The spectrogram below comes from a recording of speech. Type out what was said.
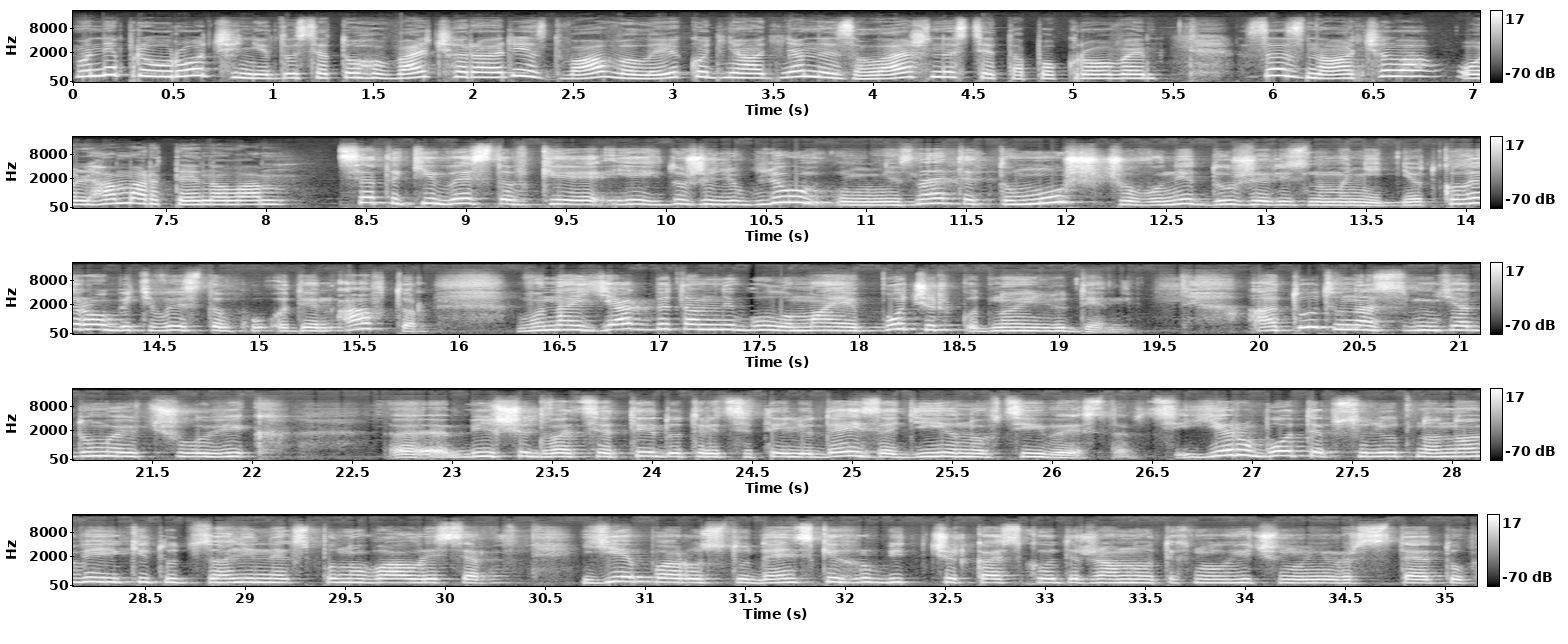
Вони приурочені до святого вечора Різдва, Великодня, Дня Незалежності та Покрови, зазначила Ольга Мартинова. Це такі виставки, я їх дуже люблю, знаєте, тому що вони дуже різноманітні. От коли робить виставку один автор, вона, як би там не було, має почерк одної людини. А тут в нас, я думаю, чоловік більше 20 до 30 людей задіяно в цій виставці. Є роботи абсолютно нові, які тут взагалі не експонувалися. Є пару студентських робіт Черкаського державного технологічного університету.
